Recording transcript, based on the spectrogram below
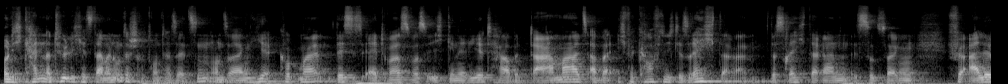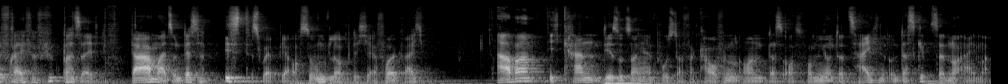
Und ich kann natürlich jetzt da meine Unterschrift drunter setzen und sagen, hier, guck mal, das ist etwas, was ich generiert habe damals, aber ich verkaufe nicht das Recht daran. Das Recht daran ist sozusagen für alle frei verfügbar seit damals und deshalb ist das Web ja auch so unglaublich erfolgreich. Aber ich kann dir sozusagen ein Poster verkaufen und das auch von mir unterzeichnet und das gibt es dann nur einmal.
